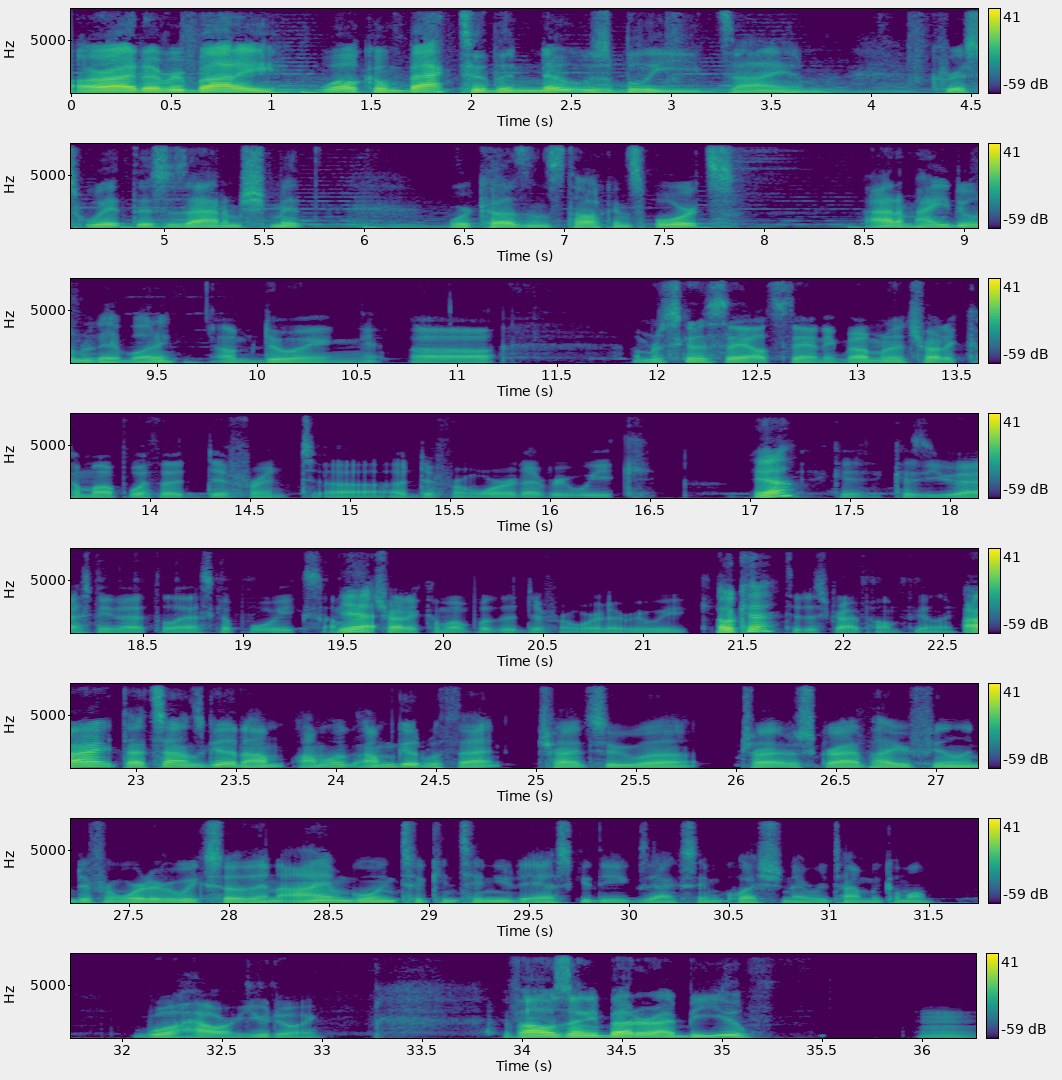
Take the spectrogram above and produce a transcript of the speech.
All right, everybody, welcome back to the Nosebleeds. I am Chris Witt. This is Adam Schmidt. We're cousins talking sports. Adam, how you doing today, buddy? I'm doing. Uh, I'm just gonna say outstanding, but I'm gonna try to come up with a different uh, a different word every week. Yeah. Because you asked me that the last couple of weeks. I'm Yeah. gonna try to come up with a different word every week Okay. to describe how I'm feeling. All right, that sounds good. I'm I'm I'm good with that. Try to uh, try to describe how you're feeling, different word every week. So then I am going to continue to ask you the exact same question every time we come on. Well, how are you doing? If I was any better, I'd be you. Hmm.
